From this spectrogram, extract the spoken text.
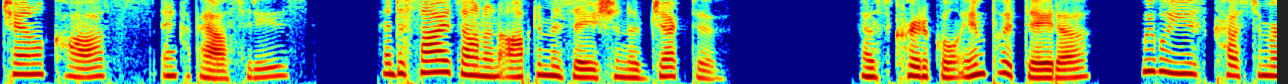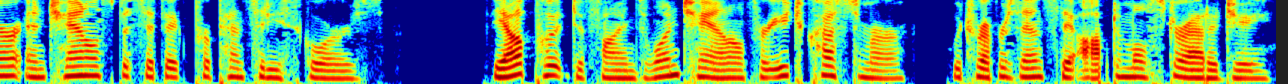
channel costs, and capacities, and decides on an optimization objective. As critical input data, we will use customer and channel-specific propensity scores. The output defines one channel for each customer, which represents the optimal strategy.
